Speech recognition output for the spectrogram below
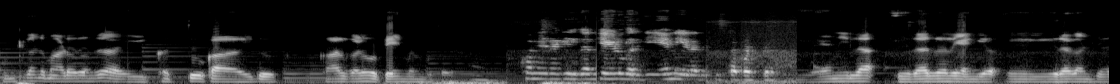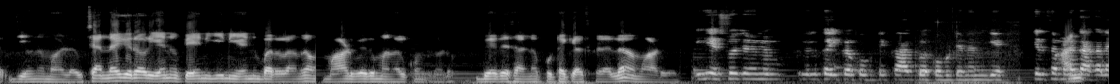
ಕುಂತ್ಕೊಂಡು ಮಾಡೋದಂದ್ರೆ ಈ ಕತ್ತು ಕಾ ಇದು ಕಾಲ್ಗಳು ಪೇನ್ ಬಂದ್ಬಿಡ್ತದೆ ಕೊನೆಯದಾಗಿ ಈಗ ಕೇಳುವರಿಗೆ ಏನ್ ಹೇಳೋದಕ್ಕೆ ಇಷ್ಟಪಡ್ತೀರಾ? ಏನಿಲ್ಲ ಇರೋದ್ರಲ್ಲಿ ಹೆಂಗೆ ಇರಾಗ ಜೀವನ ಮಾಡ್ಲೇವು ಚೆನ್ನಾಗಿರೋರು ಏನು ಪೇನ್ ಗೀನ್ ಏನು ಬರಲ್ಲ ಅಂದ್ರೆ ಮಾಡ್ಬೋದು ಮನೇಲಿ ಕುಂತ್ಕೊಂಡು. ಬೇರೆ ಸಣ್ಣ ಪುಟ್ಟ ಕೆಲ್ಸಗಳೆಲ್ಲ ಮಾಡ್ಬೋದು. ಈಗ ಎಷ್ಟೋ ಜನ ನಮ್ ನನ್ ಕೈ ಕಳ್ಕೊಬಿಟ್ಟೆ ಕಾಲ್ ಕಳ್ಕೊಬಿಟ್ಟೆ ನನ್ಗೆ ಕೆಲಸ ಮಾಡಕ್ಕಾಗಲ್ಲ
